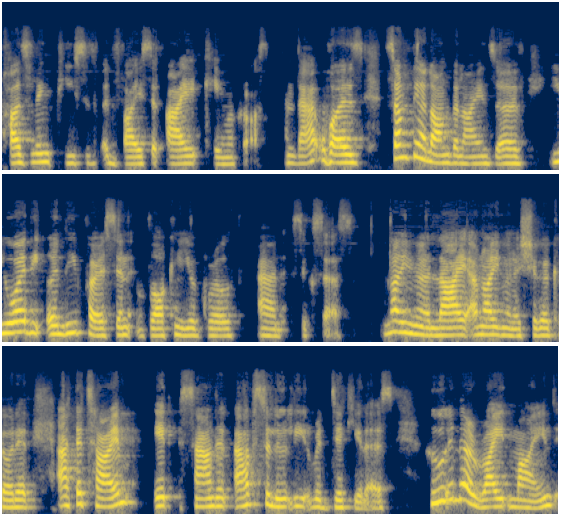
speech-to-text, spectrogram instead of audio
puzzling pieces of advice that I came across. And that was something along the lines of you are the only person blocking your growth and success. I'm not even going to lie, I'm not even going to sugarcoat it. At the time, it sounded absolutely ridiculous. Who in their right mind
